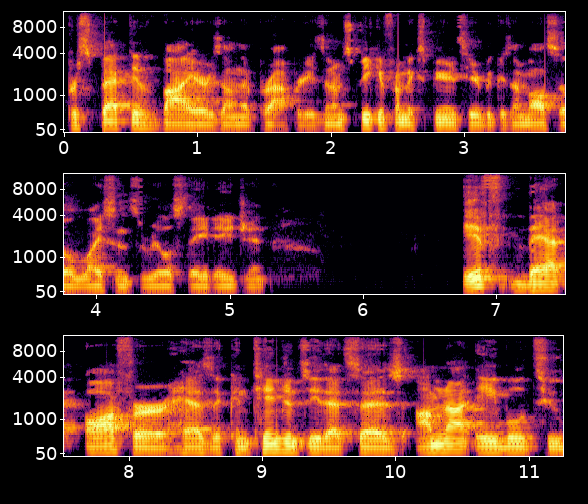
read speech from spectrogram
prospective buyers on their properties, and I'm speaking from experience here because I'm also a licensed real estate agent if that offer has a contingency that says I'm not able to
